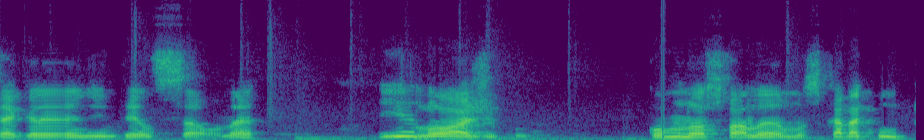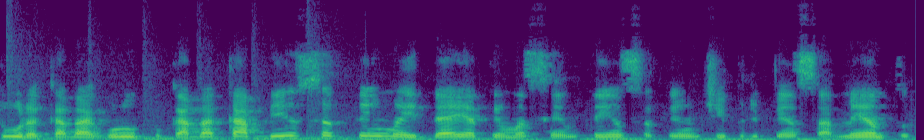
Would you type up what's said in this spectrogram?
é a grande intenção, né? E lógico, como nós falamos, cada cultura, cada grupo, cada cabeça tem uma ideia, tem uma sentença, tem um tipo de pensamento,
